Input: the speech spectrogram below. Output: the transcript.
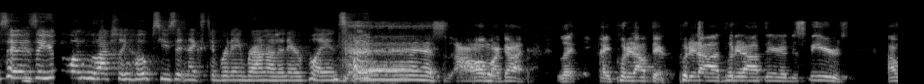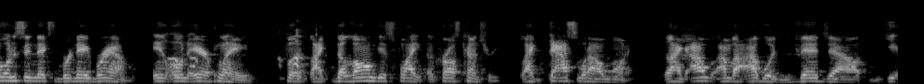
So, so you're the one who actually hopes you sit next to Brene Brown on an airplane. So Yes. Oh my God. Let hey, put it out there. Put it out. Put it out there in the spheres. I want to sit next to Brene Brown in on the airplane for like the longest flight across country. Like that's what I want. Like I, I'm, I would veg out. Get,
